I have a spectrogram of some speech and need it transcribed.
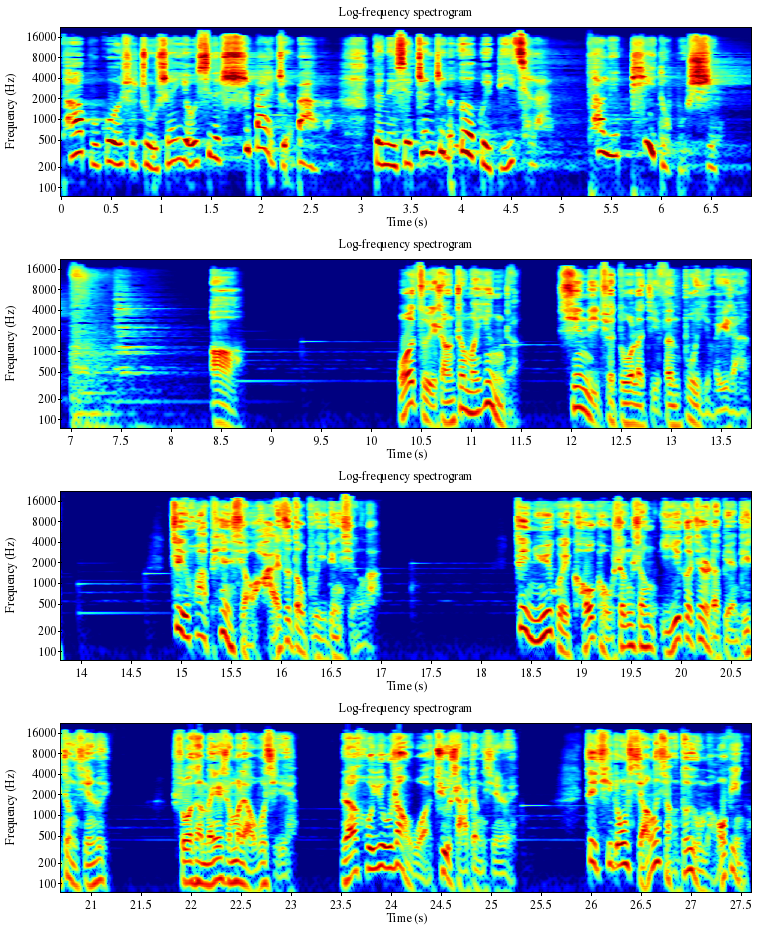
他不过是主神游戏的失败者罢了，跟那些真正的恶鬼比起来，他连屁都不是。哦，我嘴上这么硬着，心里却多了几分不以为然。这话骗小孩子都不一定行了。这女鬼口口声声一个劲儿的贬低郑新瑞，说他没什么了不起，然后又让我去杀郑新瑞，这其中想想都有毛病啊。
